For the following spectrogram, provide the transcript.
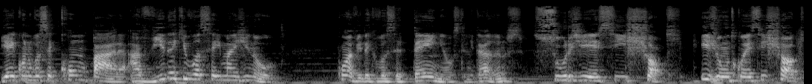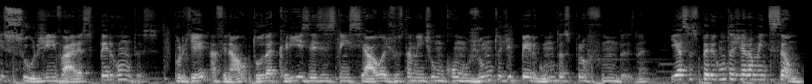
E aí, quando você compara a vida que você imaginou com a vida que você tem aos 30 anos, surge esse choque. E junto com esse choque surgem várias perguntas. Porque, afinal, toda crise existencial é justamente um conjunto de perguntas profundas, né? E essas perguntas geralmente são:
